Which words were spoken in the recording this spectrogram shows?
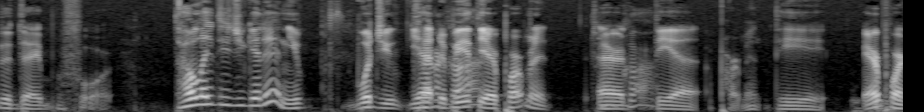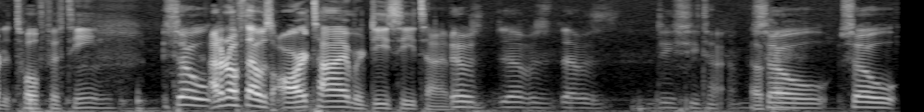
the day before. How late did you get in? You would you you had 10 to be at the apartment Ten or o'clock. the uh, apartment the airport at twelve fifteen. So I don't know if that was our time or DC time. It was that was that was DC time. Okay. So so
